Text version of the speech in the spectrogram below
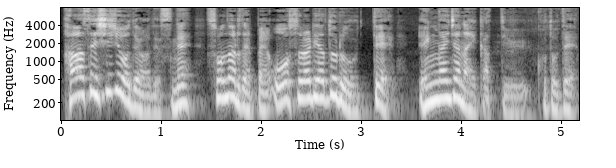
為替市場ではですね、そうなるとやっぱりオーストラリアドルを売って円買いじゃないかっていうことで、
